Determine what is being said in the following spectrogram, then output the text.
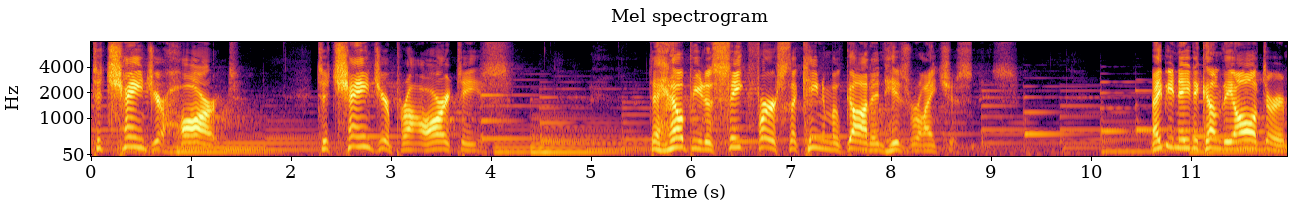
to change your heart, to change your priorities, to help you to seek first the kingdom of God and His righteousness. Maybe you need to come to the altar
